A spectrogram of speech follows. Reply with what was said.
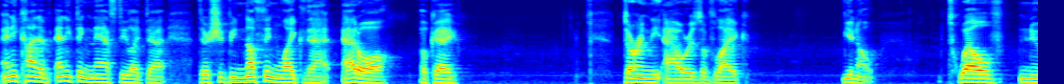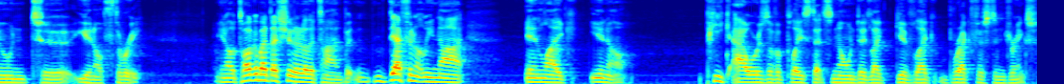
any kind of anything nasty like that. There should be nothing like that at all, okay? During the hours of like, you know, 12 noon to, you know, 3. You know, talk about that shit at other time, but definitely not in like, you know, peak hours of a place that's known to like give like breakfast and drinks.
